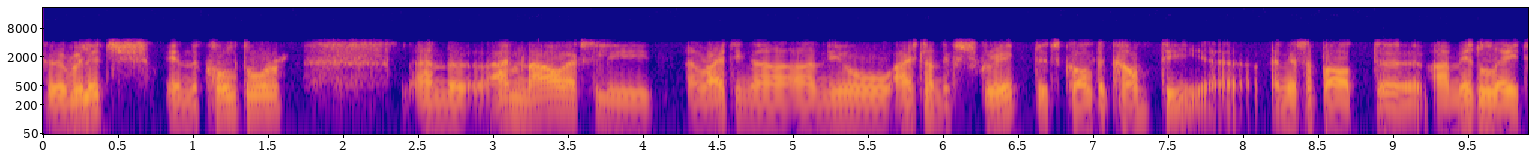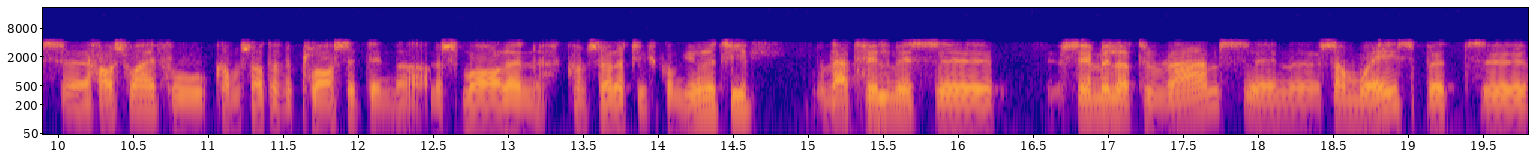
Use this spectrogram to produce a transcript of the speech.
village in the Cold War. And I'm now actually writing a, a, new Icelandic script. It's called The County, uh, and it's about uh, a middle-aged uh, housewife who comes out of the closet in a, in a, small and conservative community. That film is uh, similar to Rams in uh, some ways, but uh,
